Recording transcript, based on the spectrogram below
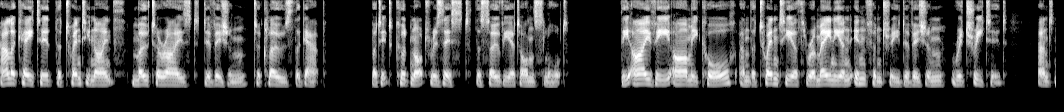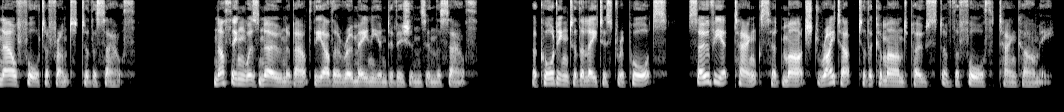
allocated the 29th Motorized Division to close the gap, but it could not resist the Soviet onslaught. The IV Army Corps and the 20th Romanian Infantry Division retreated and now fought a front to the south. Nothing was known about the other Romanian divisions in the south. According to the latest reports, Soviet tanks had marched right up to the command post of the 4th Tank Army.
